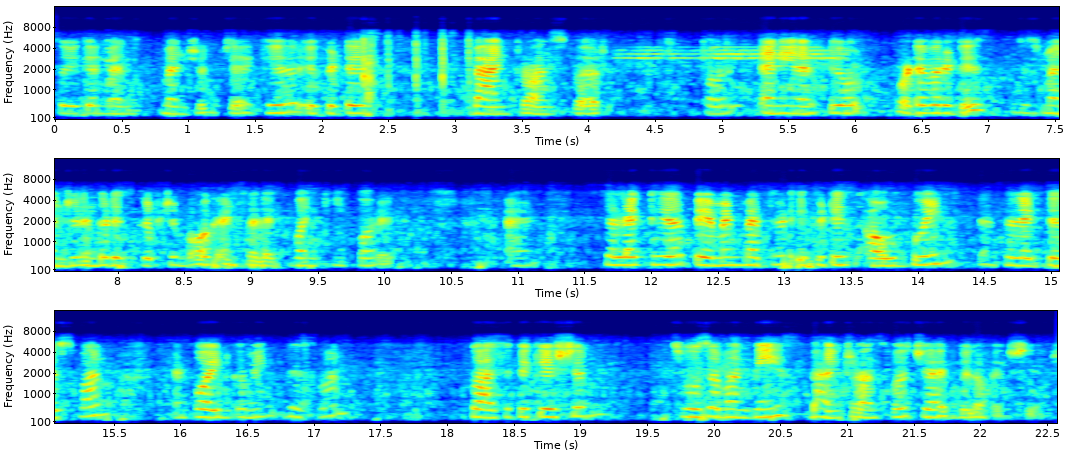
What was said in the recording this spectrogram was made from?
so you can men mention check here if it is bank transfer or any NFT or whatever it is just mention in the description box and select one key for it. And select here payment method. If it is outgoing then select this one. And for incoming this one. Classification. Choose among these. Bank transfer check bill of exchange.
